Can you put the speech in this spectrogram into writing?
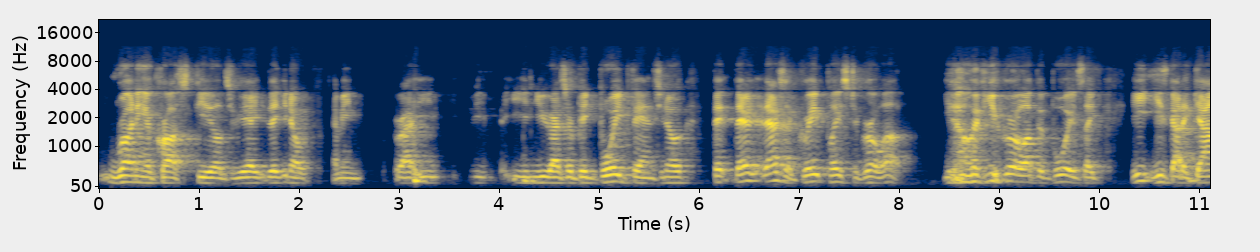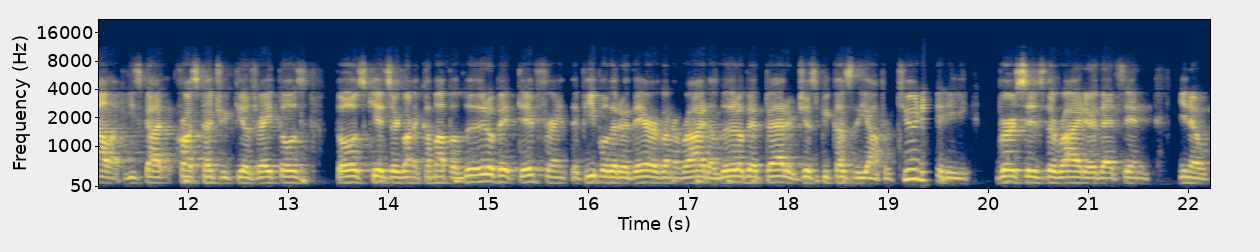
running across fields. You know, I mean, right? You, you guys are big Boyd fans. You know, that that's a great place to grow up. You know, if you grow up at Boyd's, like he, he's got a gallop. He's got cross country fields, right? Those those kids are going to come up a little bit different. The people that are there are going to ride a little bit better just because of the opportunity versus the rider that's in, you know,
